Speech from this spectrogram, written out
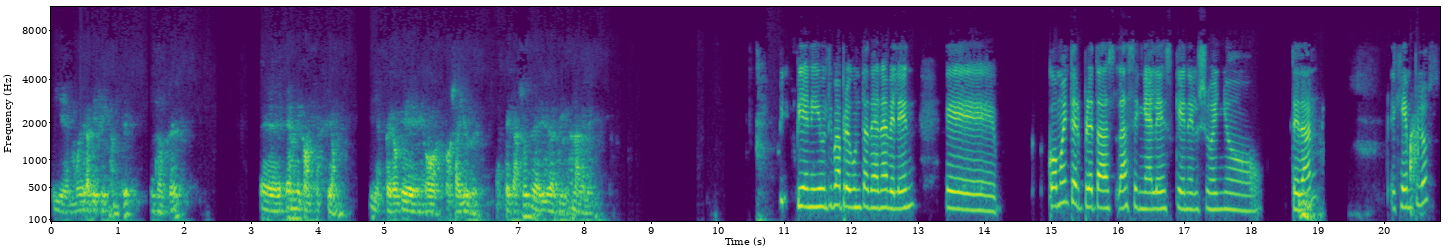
y es muy gratificante. Entonces, eh, es mi concepción y espero que os, ayude. En este caso, te ayude a ti, Ana Belén. Bien, y última pregunta de Ana Belén. Eh, ¿Cómo interpretas las señales que en el sueño te dan? ¿Ejemplos?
